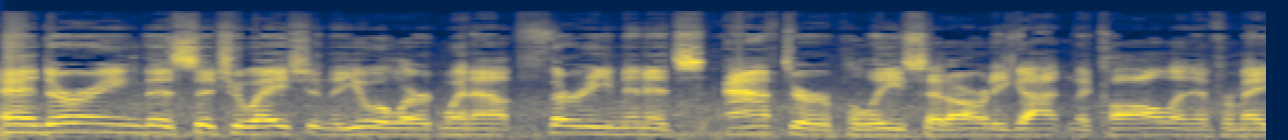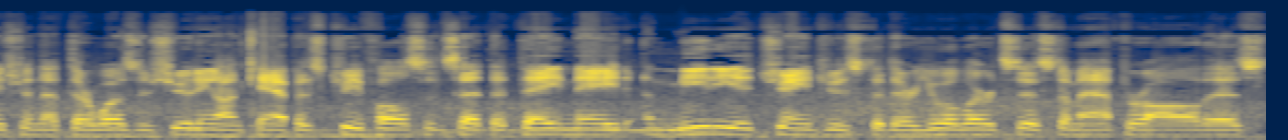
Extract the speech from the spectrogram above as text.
And during this situation, the U alert went out 30 minutes after police had already gotten the call and information that there was a shooting on campus. Chief Olson said that they made immediate changes to their U alert system after all this.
